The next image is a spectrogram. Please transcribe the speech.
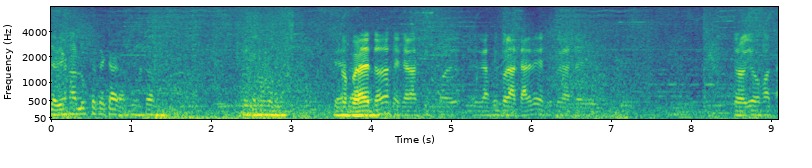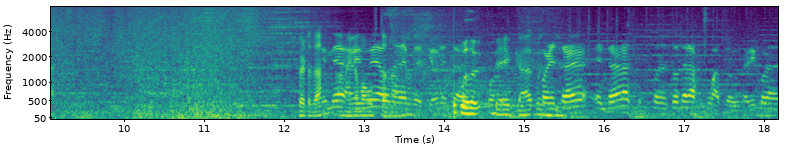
Y había una luz que te cagas, entonces. Eso no verdad. Lo peor de todo es que sea a las 5 de, las 5 de la tarde siempre las de... Te lo llevo fatal. ¿Verdad? A mí me, A a mí no me me gusta una nada. depresión entrar Pues, por, me cago por en entrar, entrar a las, con el sol de las 4 y salir con la,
